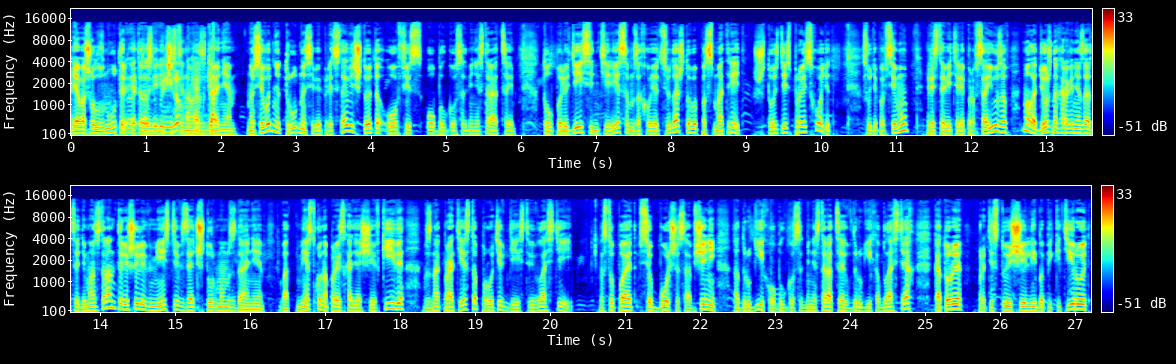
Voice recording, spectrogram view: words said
Я вошел внутрь этого величественного здания, но сегодня трудно себе представить, что это офис облгосадминистрации. Толпы людей с интересом заходят сюда, чтобы посмотреть, что здесь происходит. Судя по всему, представители профсоюзов, молодежных организаций и демонстранты решили вместе взять штурмом здание в отместку на происходящее в Киеве в знак протеста против действий властей. Поступает все больше сообщений о других облгосадминистрациях в других областях, которые протестующие либо пикетируют,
